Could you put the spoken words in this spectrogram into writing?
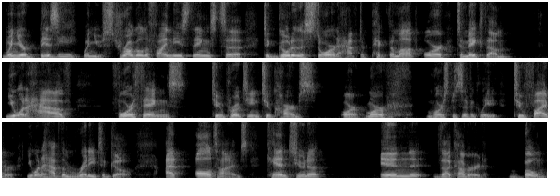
when you're busy, when you struggle to find these things, to, to go to the store, to have to pick them up or to make them, you want to have four things two protein, two carbs, or more, more specifically, two fiber. You want to have them ready to go at all times. Canned tuna in the cupboard. Boom.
